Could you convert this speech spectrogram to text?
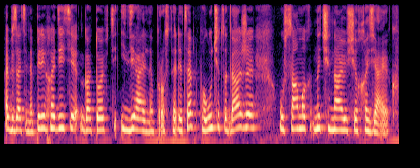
Обязательно переходите, готовьте. Идеальный просто рецепт получится даже у самых начинающих хозяек.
